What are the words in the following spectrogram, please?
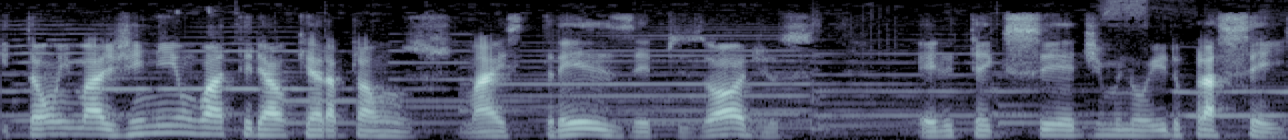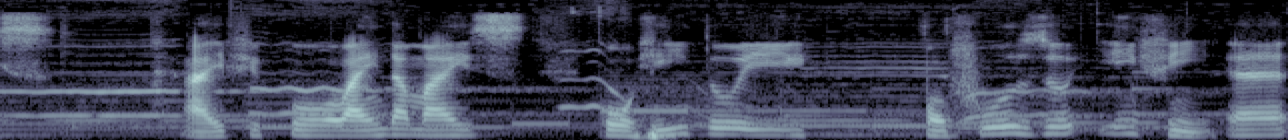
então imagine um material que era para uns mais 13 episódios, ele ter que ser diminuído para 6. Aí ficou ainda mais corrido e confuso, e enfim, é,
